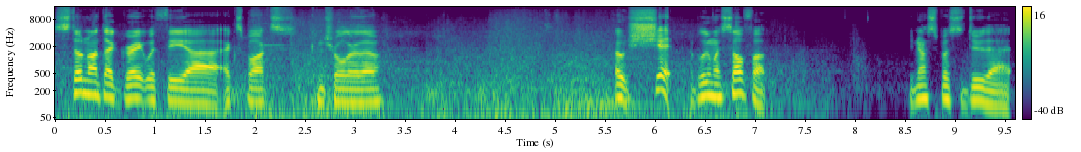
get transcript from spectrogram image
Still not that great with the uh, Xbox controller though. Oh shit! I blew myself up. You're not supposed to do that.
